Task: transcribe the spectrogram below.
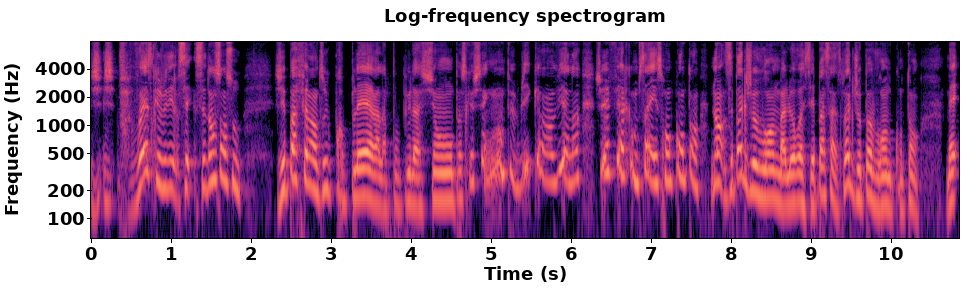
vous voyez ce que je veux dire? C'est dans le sens où je vais pas faire un truc pour plaire à la population, parce que je sais que mon public a envie, non? Je vais faire comme ça, ils seront contents. Non, c'est pas que je veux vous rendre malheureux, c'est pas ça. C'est pas que je veux pas vous rendre content, mais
